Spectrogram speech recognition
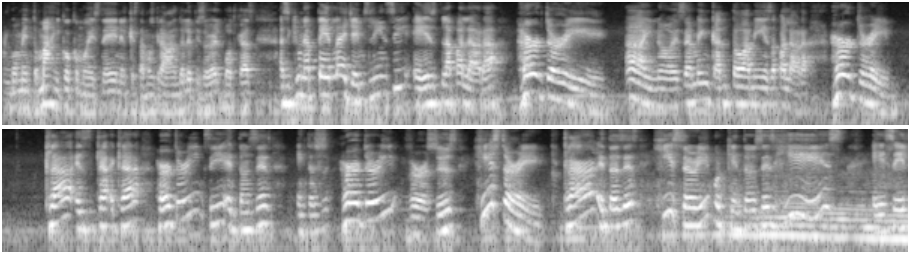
un momento mágico como este en el que estamos grabando el episodio del podcast. Así que una perla de James Lindsay es la palabra hertery. Ay, no, esa me encantó a mí esa palabra, hertery. Clara, es clara, hertery, sí, entonces, entonces hertery versus history. Claro, entonces history, porque entonces his es el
